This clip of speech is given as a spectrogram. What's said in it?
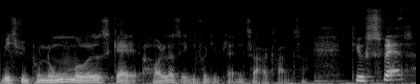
hvis vi på nogen måde skal holde os inden for de planetare grænser. Det er jo svært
